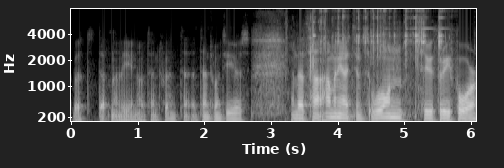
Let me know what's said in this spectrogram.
but definitely you know 10 20, 10, 20 years and that's how, how many items one two three four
